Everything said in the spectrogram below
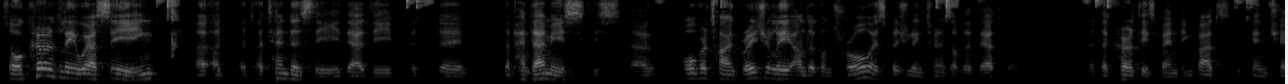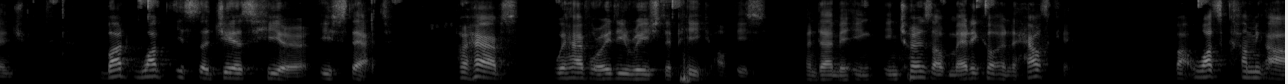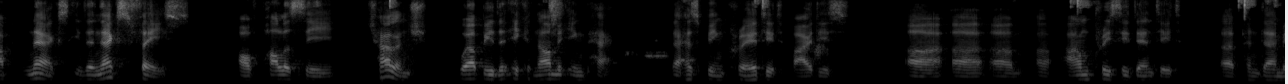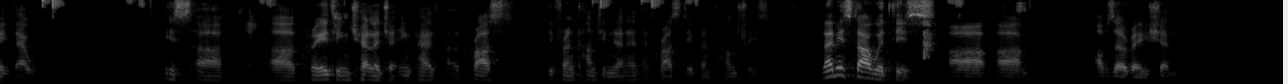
So currently we are seeing a, a, a tendency that the, the, the pandemic is, is uh, over time gradually under control, especially in terms of the death rate. The curve is bending, but it can change. But what is suggests here is that perhaps we have already reached the peak of this pandemic in, in terms of medical and healthcare. But what's coming up next in the next phase of policy challenge will be the economic impact that has been created by this uh, uh, um, uh, unprecedented uh, pandemic that is uh, uh, creating challenge and impact across different continents and across different countries. Let me start with this um, observation.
